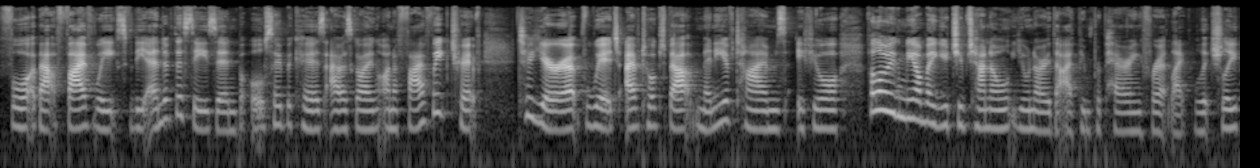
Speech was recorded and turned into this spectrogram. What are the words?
for about five weeks for the end of the season, but also because I was going on a five week trip to Europe, which I've talked about many of times. If you're following me on my YouTube channel, you'll know that I've been preparing for it like literally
